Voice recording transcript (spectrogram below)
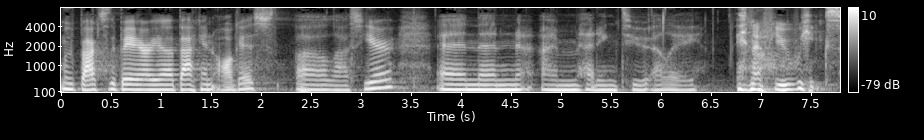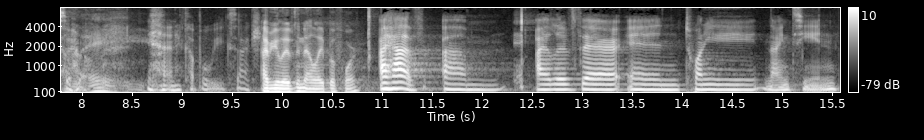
moved back to the Bay Area back in August uh, last year, and then I'm heading to LA in a few weeks. so- Yeah, in a couple weeks actually. Have you lived in LA before? I have. Um, I lived there in 2019.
